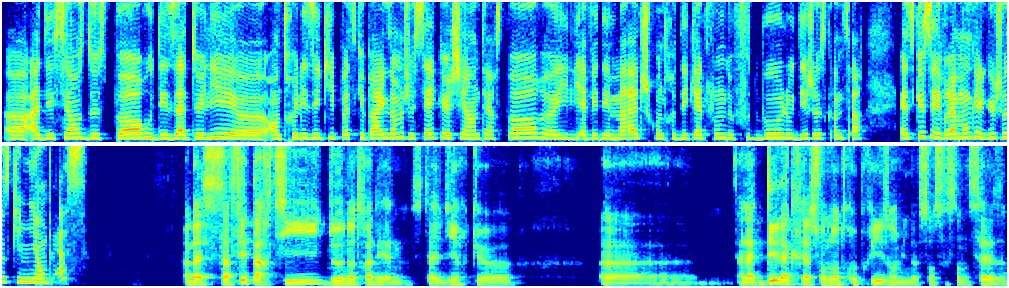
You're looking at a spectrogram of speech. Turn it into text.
à des séances de sport ou des ateliers euh, entre les équipes? Parce que par exemple, je sais que chez Intersport, euh, il y avait des matchs contre Decathlon de football ou des choses comme ça. Est-ce que c'est vraiment quelque chose qui est mis en place? ah bah, Ça fait partie de notre ADN. C'est-à-dire que dès la création de l'entreprise en 1976,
